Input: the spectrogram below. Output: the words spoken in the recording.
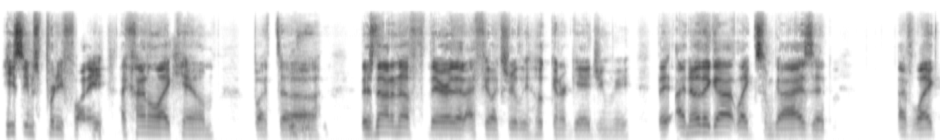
He seems pretty funny. I kind of like him, but uh, there's not enough there that I feel like's really hooking or gauging me. They, I know they got like some guys that I've liked,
